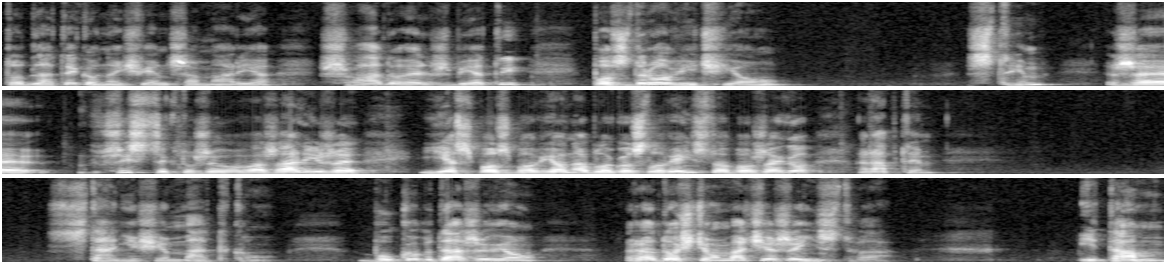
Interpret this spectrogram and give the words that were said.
To dlatego Najświętsza Maria szła do Elżbiety pozdrowić ją z tym, że wszyscy, którzy uważali, że jest pozbawiona błogosławieństwa Bożego, raptem stanie się matką. Bóg obdarzył ją radością macierzyństwa. I tam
